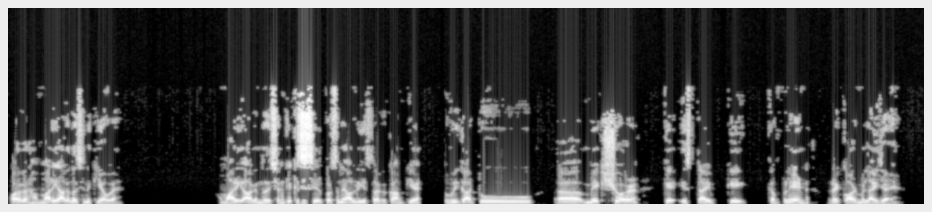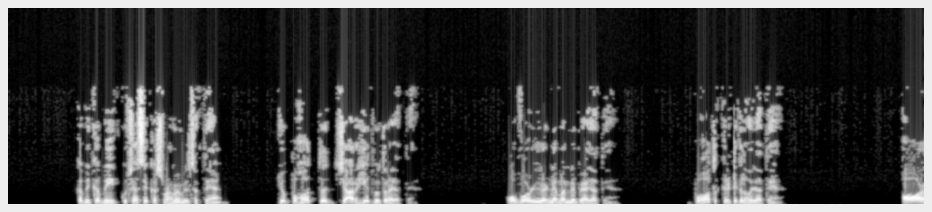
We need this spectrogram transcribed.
اور اگر ہماری آرگنائزیشن نے کیا ہوا ہے ہماری آرگنائزیشن کے کسی سیل پرسن نے آلریڈی اس طرح کا کام کیا ہے تو we got to make sure کہ اس ٹائپ کی کمپلینٹ ریکارڈ میں لائی جائے کبھی کبھی کچھ ایسے کسٹمر ہمیں مل سکتے ہیں جو بہت جارحیت میں اتر آ جاتے ہیں اور وہ لڑنے مرنے پہ آ جاتے ہیں بہت کریٹیکل ہو جاتے ہیں اور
